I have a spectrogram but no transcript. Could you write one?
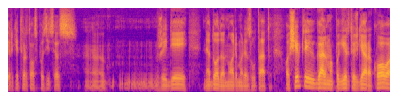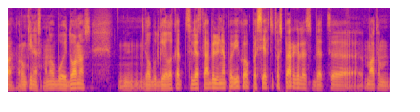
ir ketvirtos pozicijos e, žaidėjai neduoda norimo rezultato. O šiaip tai galima pagirti už gerą kovą, rungtynės, manau, buvo įdomios. Galbūt gaila, kad Lietkabeliu nepavyko pasiekti tos pergalės, bet e, matom,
